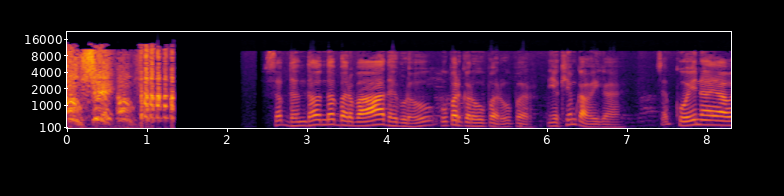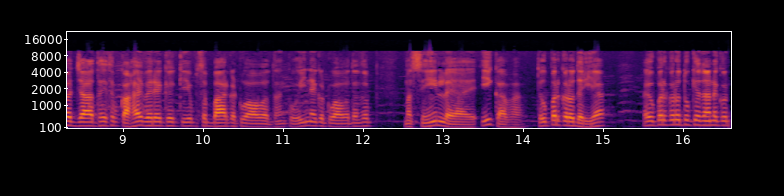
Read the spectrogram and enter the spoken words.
oh shit! Oh, सब धंधा धंधा बर्बाद है बुढ़ो। ऊपर करो, ऊपर ऊपर। यखियम का होएगा? सब कोई ना आवत जात है, सब कहा भरे के, कि सब बार कटवावत हैं कोई नहीं कटवावत हैं सब मशीन ले आए। ई का भा तो ऊपर करो दरिया। ऊपर करो तो क्या जाने करो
